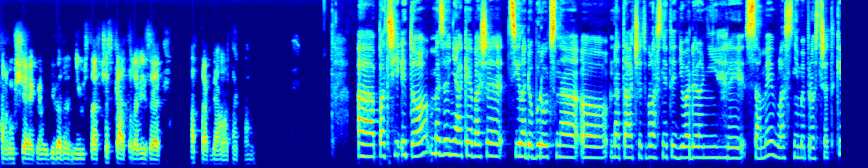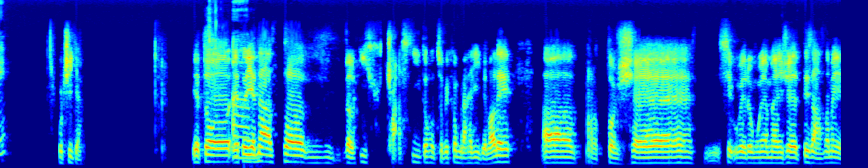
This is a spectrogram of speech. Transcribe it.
fanoušek nebo divadelní ústav, česká televize a tak dále, tak dále. A patří i to mezi nějaké vaše cíle do budoucna uh, natáčet vlastně ty divadelní hry sami vlastními prostředky? Určitě. Je to, je to jedna z uh, velkých částí toho, co bychom rádi dělali, protože si uvědomujeme, že ty záznamy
